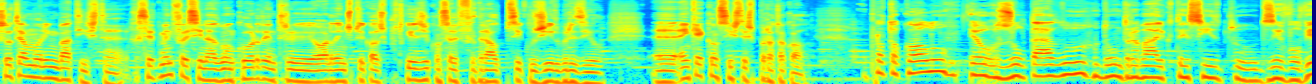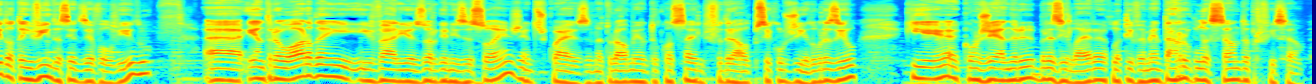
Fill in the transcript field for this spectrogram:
Professor Telmo Mourinho Batista, recentemente foi assinado um acordo entre a Ordem dos Psicólogos Portugueses e o Conselho Federal de Psicologia do Brasil. Eh, em que é que consiste este protocolo? O protocolo é o resultado de um trabalho que tem sido desenvolvido, ou tem vindo a ser desenvolvido, eh, entre a Ordem e várias organizações, entre as quais, naturalmente, o Conselho Federal de Psicologia do Brasil, que é a congênere brasileira relativamente à regulação da profissão.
